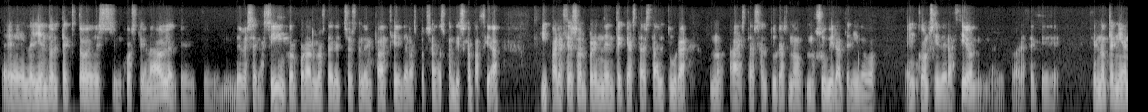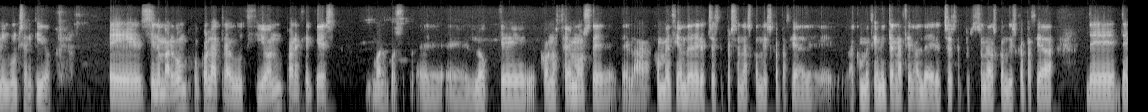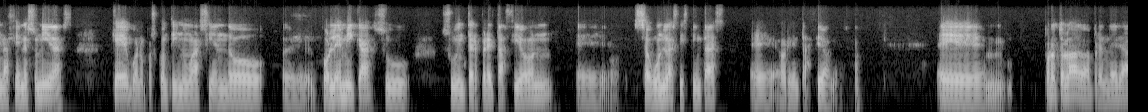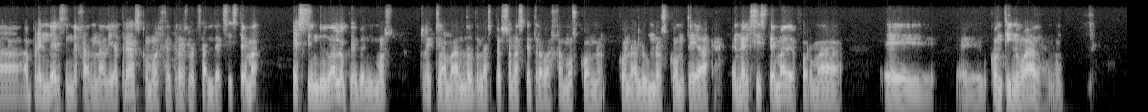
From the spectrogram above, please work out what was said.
Eh, leyendo el texto es incuestionable que, debe ser así, incorporar los derechos de la infancia y de las personas con discapacidad y parece sorprendente que hasta esta altura, a estas alturas no, no, se hubiera tenido en consideración. parece que, que, no tenía ningún sentido. Eh, sin embargo, un poco la traducción parece que es bueno, pues, eh, eh, lo que conocemos de, la Convención de Derechos de Personas con Discapacidad, de la Convención Internacional de Derechos de Personas con Discapacidad de, Naciones Unidas, que bueno, pues continúa siendo eh, polémica su, interpretación según las distintas orientaciones. por otro lado, aprender a aprender sin dejar a nadie atrás como eje transversal del sistema es sin duda lo que venimos reclamando de las personas que trabajamos con, alumnos con TEA en el sistema de forma eh, eh, continuada,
